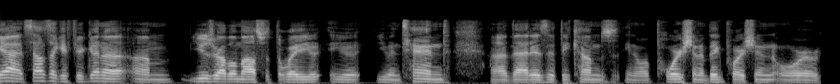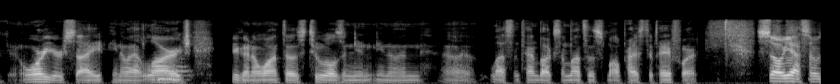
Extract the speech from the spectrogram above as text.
Yeah, it sounds like if you're going to um, use Rebel Mouse with the way you, you, you intend, uh, that is, it becomes you know a portion, a big portion, or or your site, you know, at large. Mm-hmm. You're going to want those tools, and you, you know, and uh, less than ten bucks a month is a small price to pay for it. So yeah, so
